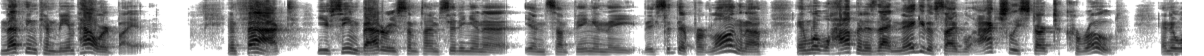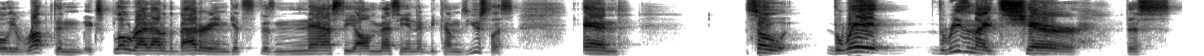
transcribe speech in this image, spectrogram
nothing can be empowered by it. In fact, you've seen batteries sometimes sitting in a in something and they they sit there for long enough and what will happen is that negative side will actually start to corrode and it will erupt and explode right out of the battery and gets this nasty all messy and it becomes useless. And so the way the reason I share this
